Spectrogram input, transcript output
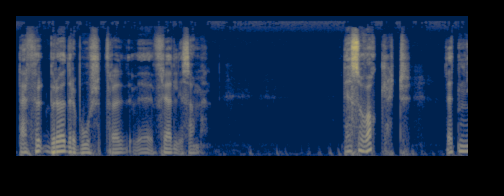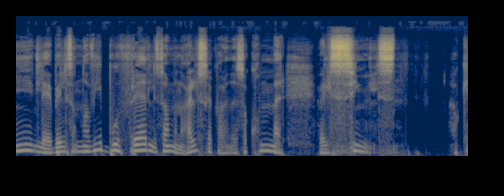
der brødre bor fredelig sammen. Det er så vakkert. Det er et nydelig bilde. Sånn, når vi bor fredelig sammen og elsker hverandre, så kommer velsignelsen. Ok?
